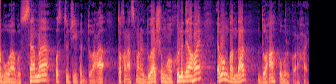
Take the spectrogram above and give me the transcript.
আবু আবু সামা ওস্তুজিবাদ দোয়া তখন আসমানের দুয়ার সমূহ খুলে দেওয়া হয় এবং বান্দার দোয়া কবুল করা হয়।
